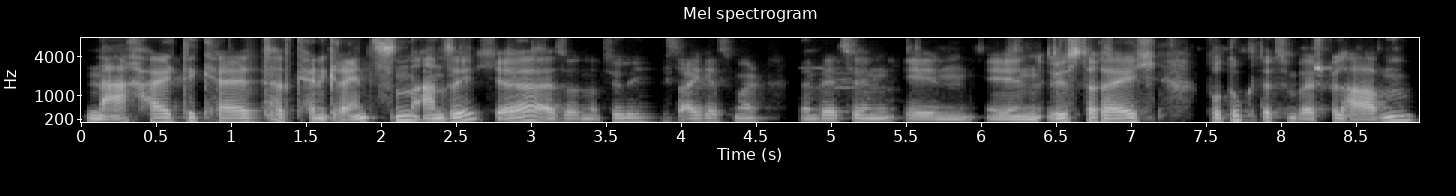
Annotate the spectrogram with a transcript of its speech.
Nachhaltigkeit hat keine Grenzen an sich. Ja? Also natürlich sage ich jetzt mal, wenn wir jetzt in, in, in Österreich Produkte zum Beispiel haben,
